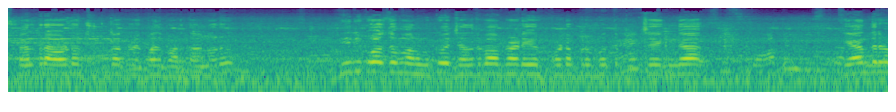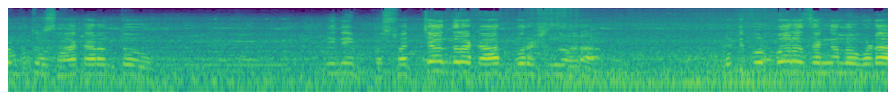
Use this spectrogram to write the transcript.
స్మెల్ రావడం చుట్టుపక్కల ఇబ్బంది పడుతూ ఉన్నారు. దీనికోసం మన ముఖ్యమంత్రి చంద్రబాబు నాయుడు గారు కూట ప్రభుత్వం ప్రత్యేకంగా కేంద్ర ప్రభుత్వం సహకారంతో దీన్ని స్వచ్ఛాంధ్ర కార్పొరేషన్ ద్వారా ప్రతి పురపాలక సంఘంలో కూడా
